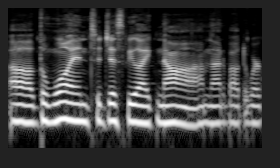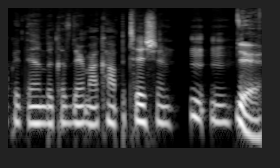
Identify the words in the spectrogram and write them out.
uh, the one to just be like nah i'm not about to work with them because they're my competition Mm-mm. Yeah.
